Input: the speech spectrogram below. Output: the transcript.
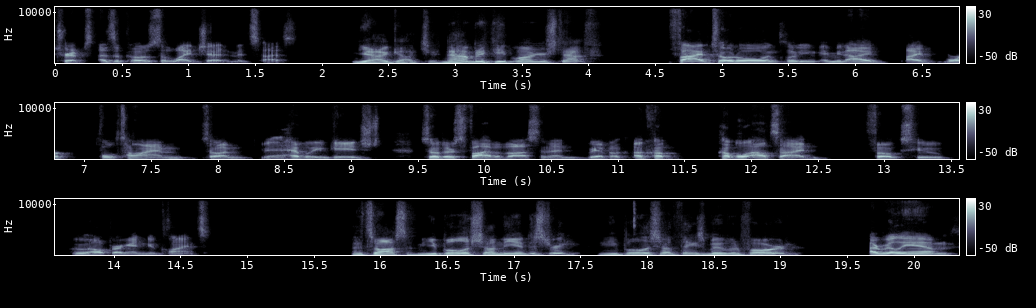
trips as opposed to light jet midsize. Yeah, I got you. Now, how many people on your staff? Five total, including. I mean, I I work full time, so I'm heavily engaged. So there's five of us, and then we have a, a couple outside folks who who help bring in new clients. That's awesome. You bullish on the industry? You bullish on things moving forward? I really am.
